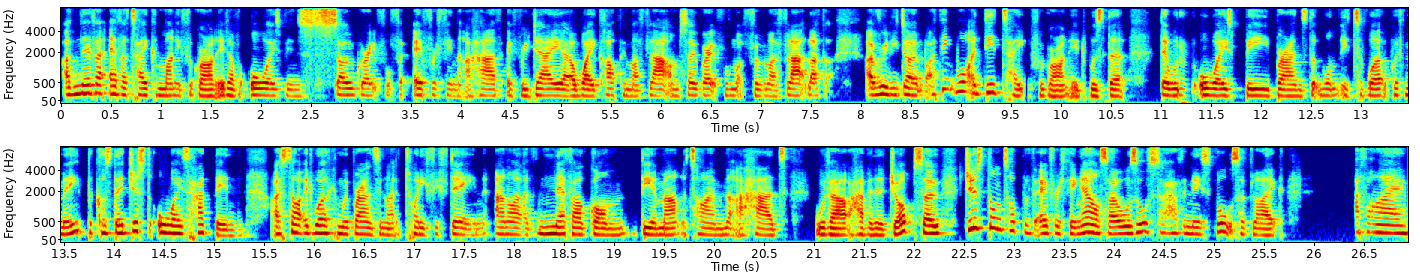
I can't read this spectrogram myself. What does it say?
I've never ever taken money for granted. I've always been so grateful for everything that I have every day. I wake up in my flat. I'm so grateful for my flat. Like I really don't. But I think what I did take for granted was that there would always be brands that wanted to work with me because there just always had been. I started working with brands in like 2015 and I've never gone the amount of time that I had without having a job. So just on top of everything else, I was also having these thoughts of like, have I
